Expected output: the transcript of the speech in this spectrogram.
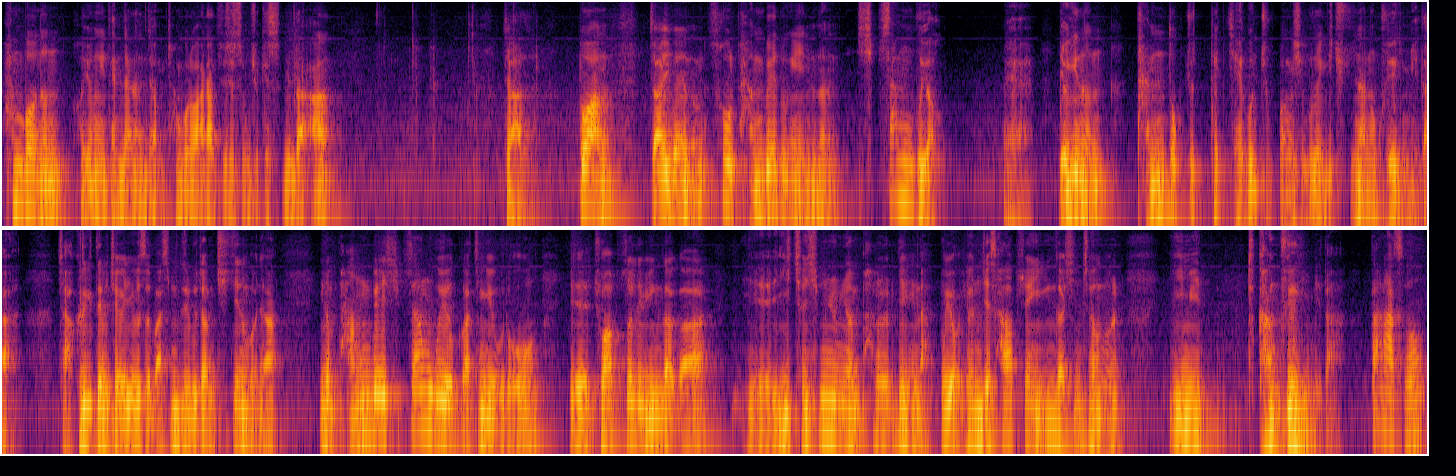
한 번은 허용이 된다는 점 참고로 알아두셨으면 좋겠습니다. 자, 또한 자 이번에는 서울 방배동에 있는 13구역. 예, 여기는 단독주택 재건축 방식으로 이게 추진하는 구역입니다. 자, 그렇기 때문에 제가 여기서 말씀드리고자 하는 취지는 뭐냐? 이런 방배 13구역 같은 경우로 예, 조합 설립 인가가 예, 2016년 8월경이 났고요. 현재 사업 시행 인가 신청을 이미 득한 구역입니다. 따라서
